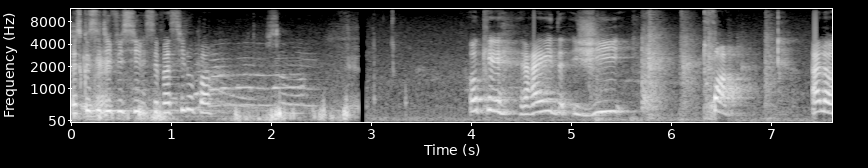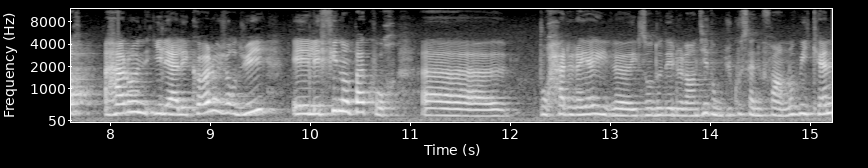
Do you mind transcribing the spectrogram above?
Est-ce que c'est difficile? C'est facile ou pas? Ok, raid J3. Alors, Haroun, il est à l'école aujourd'hui et les filles n'ont pas cours. Euh, pour Hariraya, ils, ils, ont donné le lundi, donc du coup ça nous fait un long week-end.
